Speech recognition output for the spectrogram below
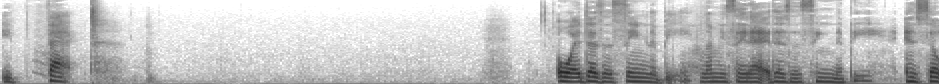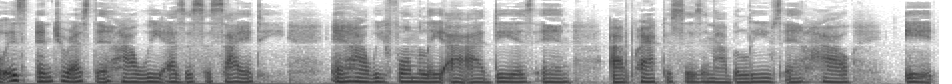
effect. Or it doesn't seem to be. Let me say that it doesn't seem to be. And so it's interesting how we as a society and how we formulate our ideas and our practices and our beliefs and how it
